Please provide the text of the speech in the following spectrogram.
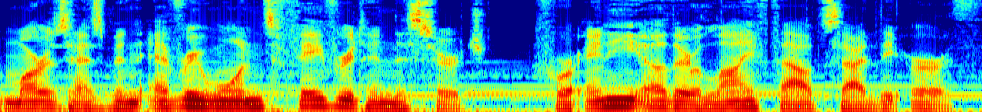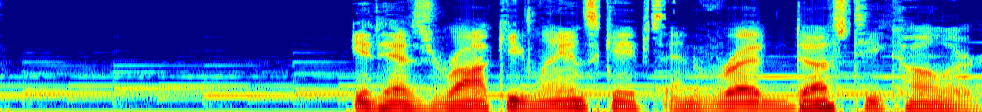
Mars has been everyone's favorite in the search for any other life outside the Earth. It has rocky landscapes and red dusty color.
